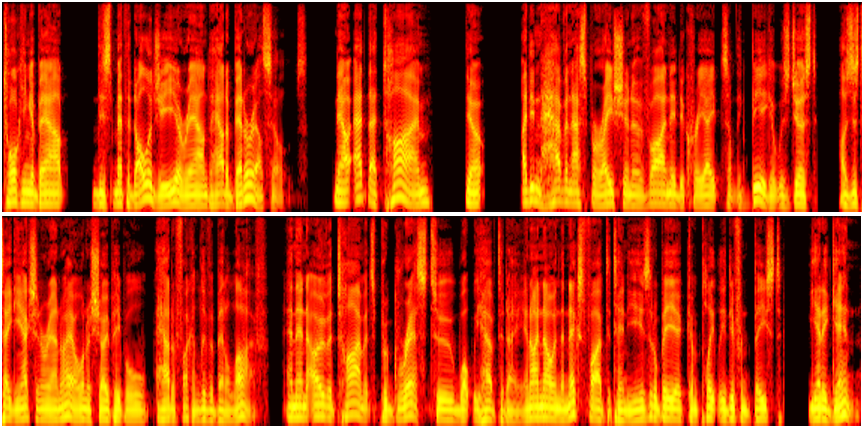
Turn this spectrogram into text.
talking about this methodology around how to better ourselves. Now, at that time, you know, I didn't have an aspiration of, oh, I need to create something big. It was just, I was just taking action around, hey, I want to show people how to fucking live a better life. And then over time, it's progressed to what we have today. And I know in the next five to 10 years, it'll be a completely different beast yet again.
